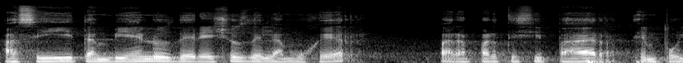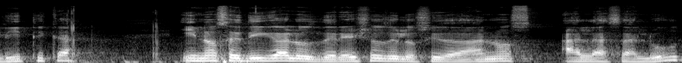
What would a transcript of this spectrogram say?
Así también los derechos de la mujer para participar en política y no se diga los derechos de los ciudadanos a la salud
